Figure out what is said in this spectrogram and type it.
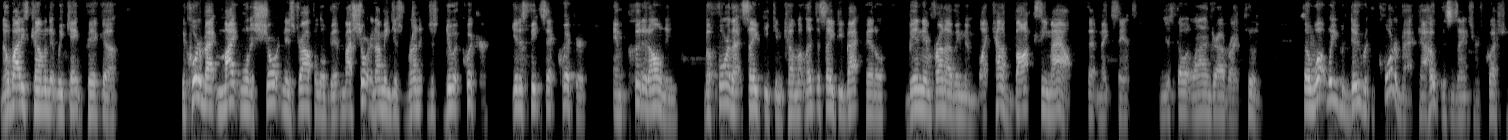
nobody's coming that we can't pick up. The quarterback might want to shorten his drop a little bit. And by shorten it, I mean just run it, just do it quicker, get his feet set quicker, and put it on him before that safety can come up. Let the safety backpedal, bend in front of him, and like kind of box him out, if that makes sense. And just throw it line drive right to him. So what we would do with the quarterback, I hope this is answering his question.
